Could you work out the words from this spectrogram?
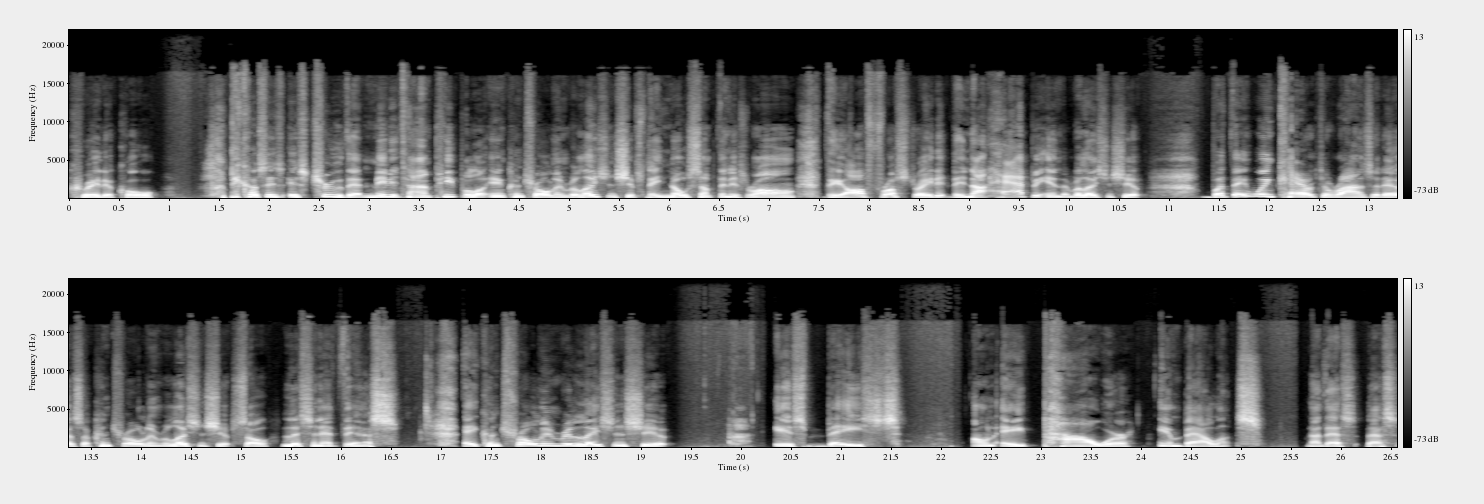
critical because it's, it's true that many times people are in controlling relationships. They know something is wrong. They are frustrated. They're not happy in the relationship, but they wouldn't characterize it as a controlling relationship. So listen at this. A controlling relationship is based on a power imbalance. Now that's that's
